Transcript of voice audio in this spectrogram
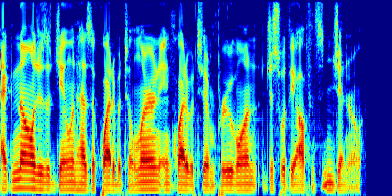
acknowledges that Jalen has a quite a bit to learn and quite a bit to improve on just with the offense in general.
